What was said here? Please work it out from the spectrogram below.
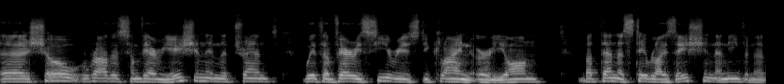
uh, show rather some variation in the trend with a very serious decline early on, but then a stabilization and even a,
